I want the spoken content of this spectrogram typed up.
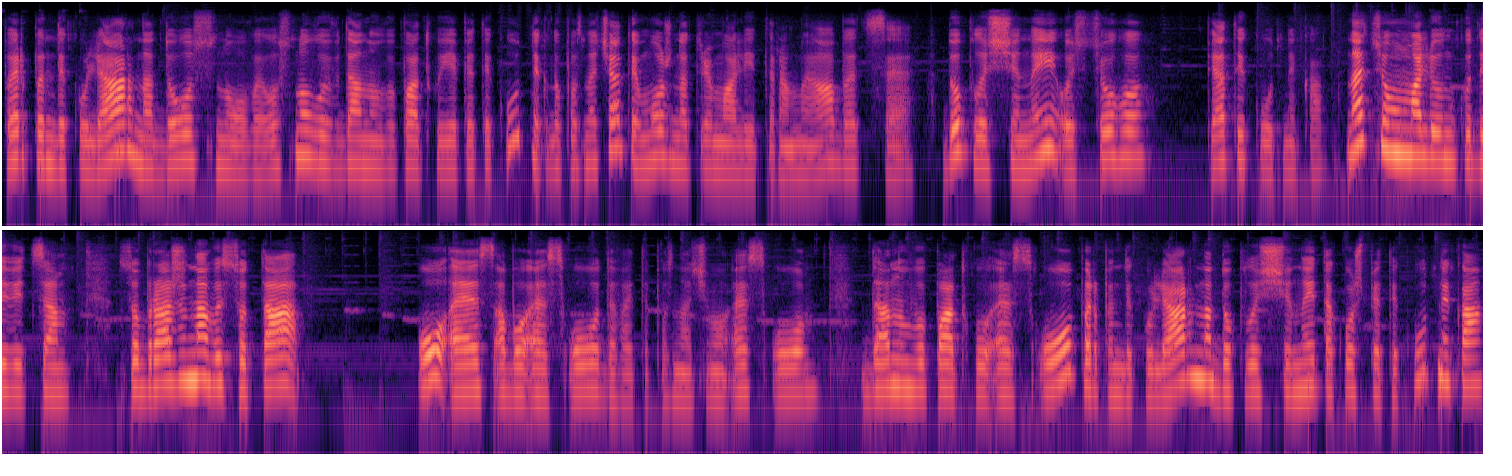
перпендикулярна до основи. Основою в даному випадку є п'ятикутник, але позначати можна трьома літерами А, Б, С до площини ось цього п'ятикутника. На цьому малюнку, дивіться, зображена висота ОС або СО. Давайте позначимо СО. В даному випадку СО перпендикулярна до площини також п'ятикутника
